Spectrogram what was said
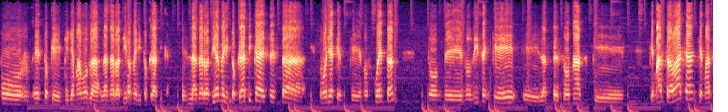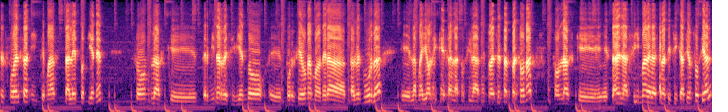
por esto que, que llamamos la, la, narrativa meritocrática. La narrativa meritocrática es esta historia que, que nos cuentan donde nos dicen que eh, las personas que, más trabajan, que más se esfuerzan y que más talento tienen, son las que terminan recibiendo, eh, por decir de una manera tal vez burda, eh, la mayor riqueza en la sociedad. Entonces estas personas son las que están en la cima de la estratificación social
